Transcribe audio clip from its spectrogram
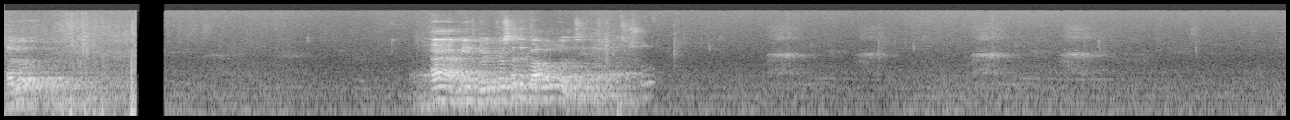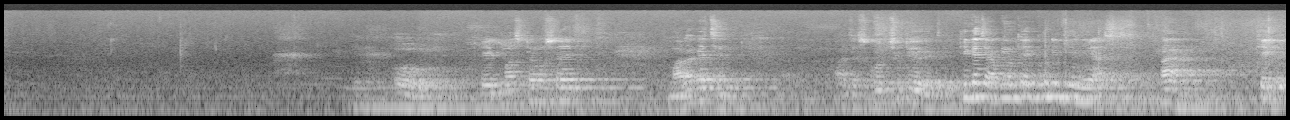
হ্যালো হ্যাঁ আমি হরিপ্রসাদের বাবা বলছি ও হেডমাস্টার মশাই মারা গেছেন আচ্ছা স্কুল ছুটি হয়ে গেছে। ঠিক আছে, আমি ওকে এক্ষুনি গিয়ে নিয়ে আসছি। হ্যাঁ হ্যাঁ ঠিক। আছে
